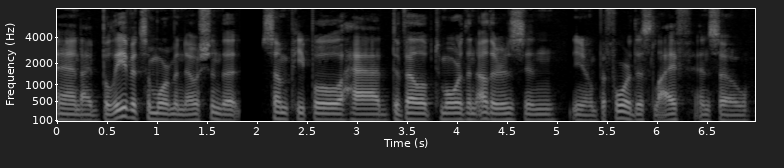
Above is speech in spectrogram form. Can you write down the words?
And I believe it's a Mormon notion that some people had developed more than others in, you know, before this life. And so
